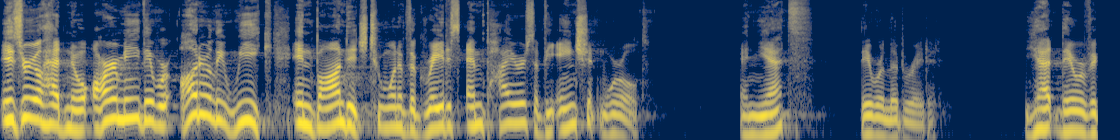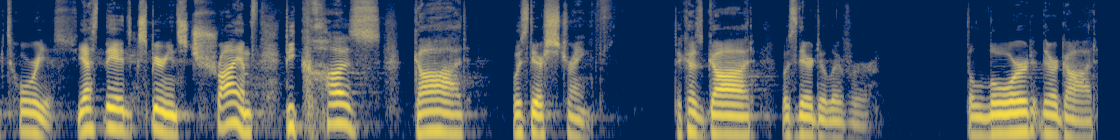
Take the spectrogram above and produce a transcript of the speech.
Israel had no army. They were utterly weak in bondage to one of the greatest empires of the ancient world. And yet, they were liberated. Yet, they were victorious. Yes, they had experienced triumph because God was their strength, because God was their deliverer. The Lord, their God,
